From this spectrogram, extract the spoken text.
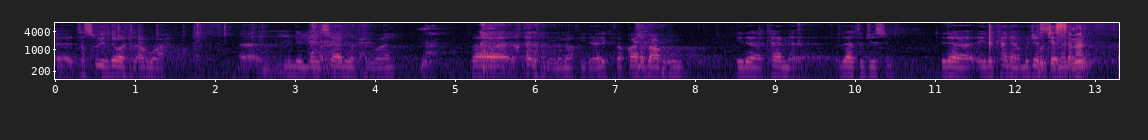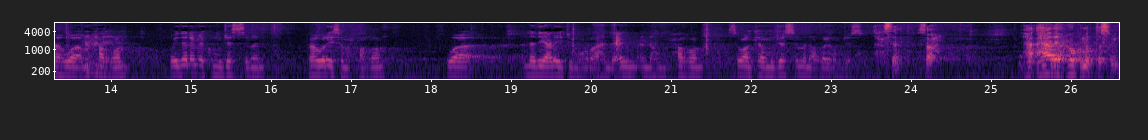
آه، تصوير ذوات الأرواح آه، من الإنسان والحيوان. نعم. فاختلف العلماء في ذلك فقال بعضهم إذا كان ذات جسم إذا إذا كان مجسما, مجسما. فهو محرم وإذا لم يكن مجسما فهو ليس محرم. والذي عليه جمهور أهل العلم أنه محرم سواء كان مجسما أو غير مجسم. أحسنت. صح. هذا حكم التصوير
